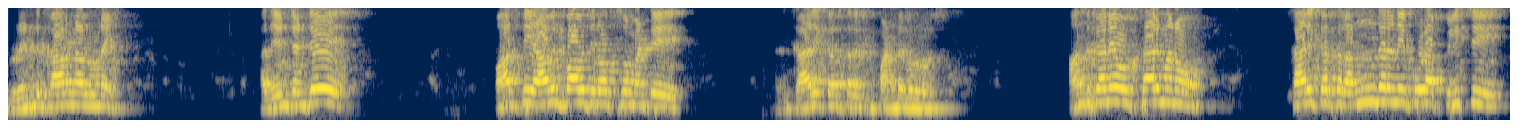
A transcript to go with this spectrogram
రెండు కారణాలు ఉన్నాయి. అదేంటంటే పార్టీ ఆవిర్భావ దినోత్సవం అంటే కార్యకర్తలకి పండుగ రోజు. అందుకనే ఒకసారి మనం కార్యకర్తలందరినీ కూడా పిలిచి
